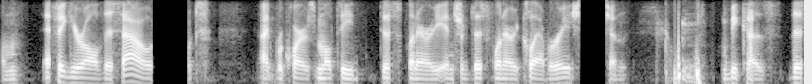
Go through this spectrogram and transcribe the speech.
Um, and figure all this out it requires multidisciplinary, interdisciplinary collaboration because this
